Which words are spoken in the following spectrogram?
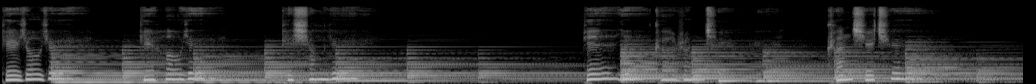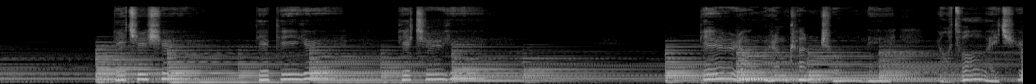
别犹豫，别犹豫，别相遇，别一个人去看喜剧，别继续，别比喻，别治愈，别让人看出你有多委屈，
